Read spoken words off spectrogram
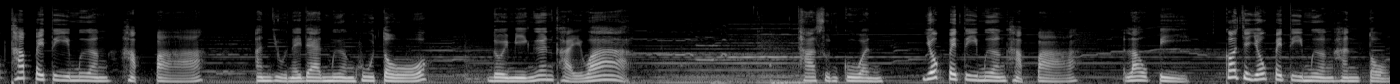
กทัพไปตีเมืองหับป๋า อันอยู่ในแดนเมืองฮูโต โดยมีเงื่อนไขว่า ถ้าซุนกวนยกไปตีเมืองหับป๋า เล่าปีก็จะยกไปตีเมืองฮันตง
